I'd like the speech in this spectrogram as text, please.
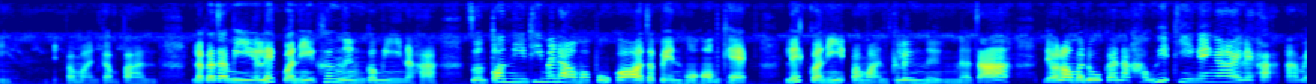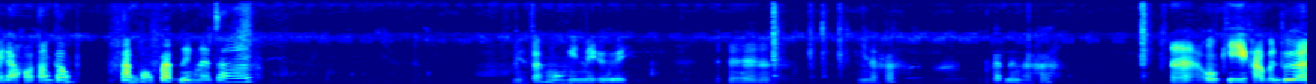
นี่ประมาณกำปั้น แล้วก็จะมีเล็กกว่านี้ครึ่งหนึ่งก็มีนะคะ ส่วนต้นนี้ที่แม่ดาวมาปลูกก็จะเป็นหัวหอมแขกเล็กกว่านี้ประมาณครึ่งหนึ่งนะจ๊ะ เดี๋ยวเรามาดูกันนะคะ วิธีง่าย ๆ เลยค่ะ อ่าแม่ดาวขอตั้งกล้องตั้งกล้องแป๊บหนึ่งนะจ๊ะเนี่ยจ้ามองเห็นไหมเอ่ย อ่า นี่นะคะ แป๊บหนึ่งนะคะ อ่าโอเคค่ะเพื่อน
